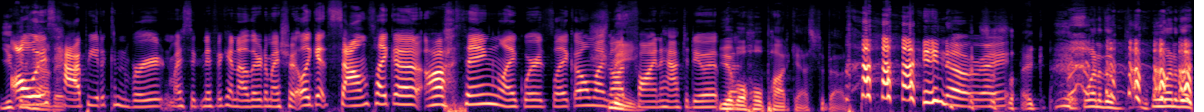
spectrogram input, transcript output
you can always happy to convert my significant other to my show. Like it sounds like a uh, thing, like where it's like, oh my god, fine, I have to do it. You have a whole podcast about it. I know, right? like one of the one of the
